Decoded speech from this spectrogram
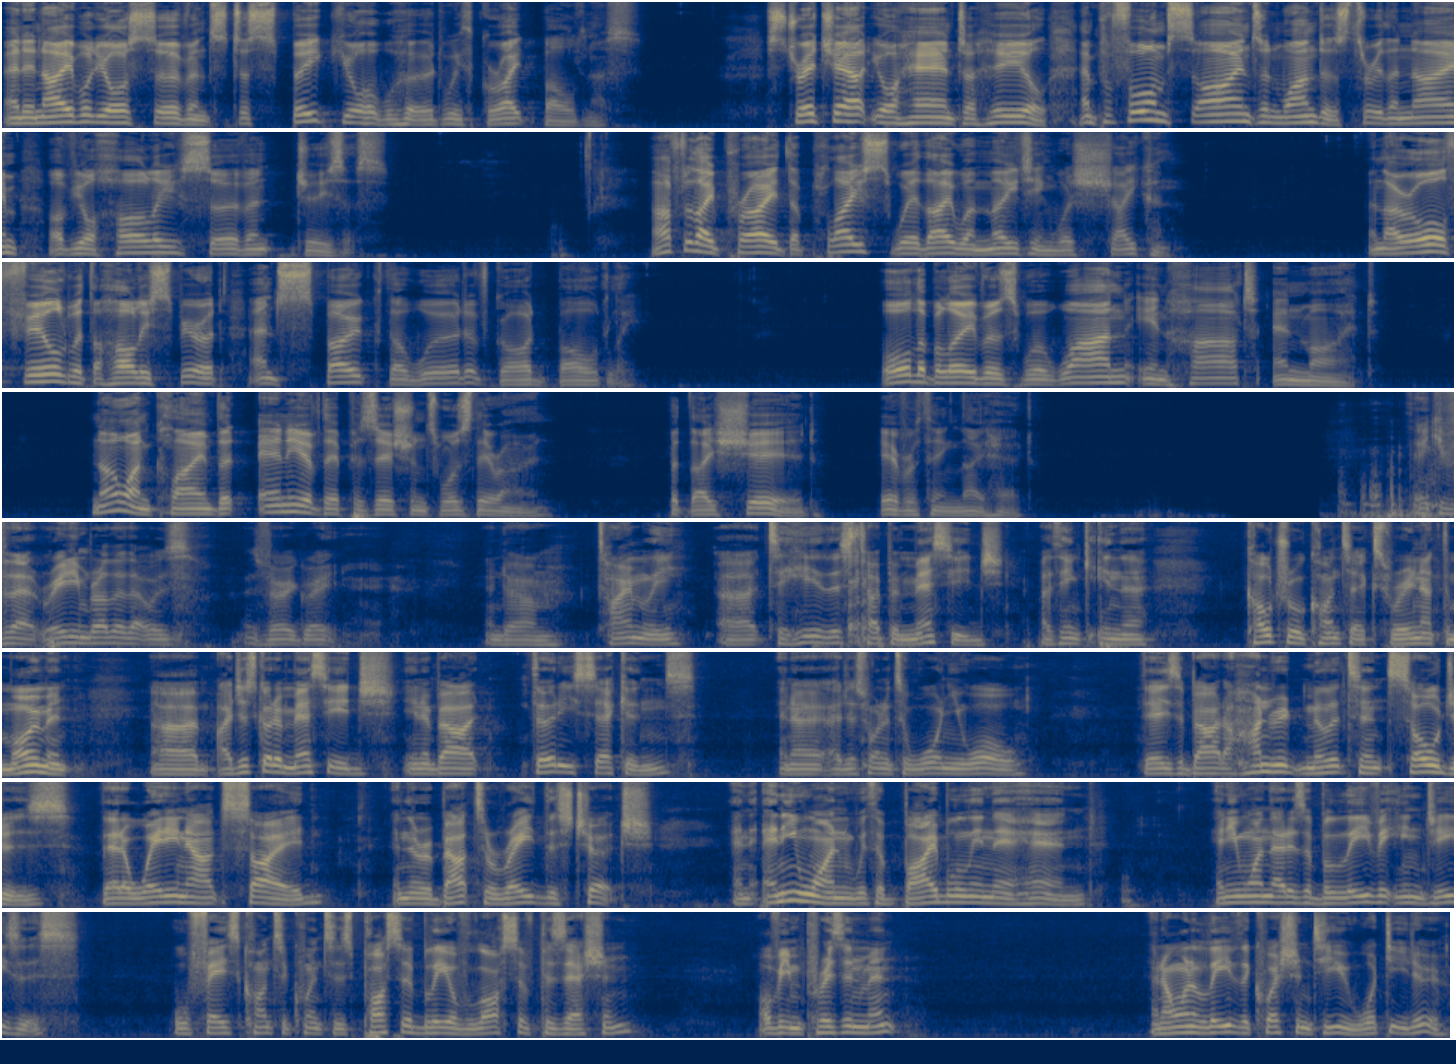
and enable your servants to speak your word with great boldness. Stretch out your hand to heal and perform signs and wonders through the name of your holy servant Jesus. After they prayed, the place where they were meeting was shaken. And they were all filled with the Holy Spirit and spoke the word of God boldly. All the believers were one in heart and mind. No one claimed that any of their possessions was their own, but they shared everything they had. Thank you for that reading, brother. That was was very great and um, timely uh, to hear this type of message. I think in the cultural context we're in at the moment, uh, I just got a message in about 30 seconds, and I, I just wanted to warn you all. There's about 100 militant soldiers that are waiting outside, and they're about to raid this church. And anyone with a Bible in their hand, anyone that is a believer in Jesus, will face consequences, possibly of loss of possession, of imprisonment. And I want to leave the question to you what do you do?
